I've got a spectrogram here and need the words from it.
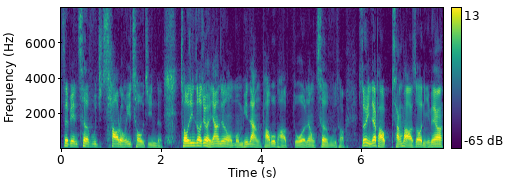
这边侧腹就超容易抽筋的，抽筋之后就很像这种我们平常跑步跑多的那种侧腹痛。所以你在跑长跑的时候，你一定要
